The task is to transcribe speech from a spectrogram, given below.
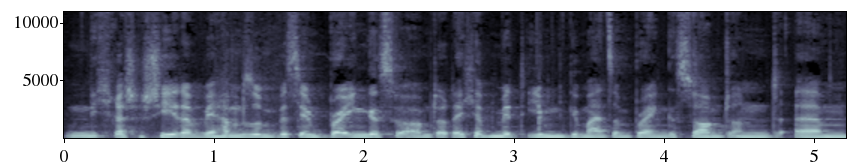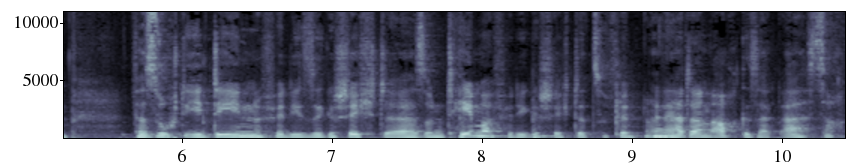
nicht recherchiert, aber wir haben so ein bisschen brainstormt oder ich habe mit ihm gemeinsam brainstormt und ähm, versucht Ideen für diese Geschichte, also ein Thema für die Geschichte zu finden. Und Ja. er hat dann auch gesagt, ah, ist doch,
